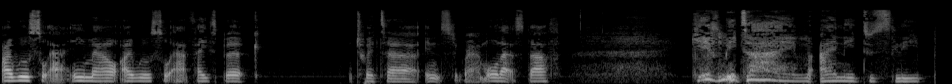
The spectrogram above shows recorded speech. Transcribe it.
I will sort out email, I will sort out Facebook, Twitter, Instagram, all that stuff Give me time. I need to sleep.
